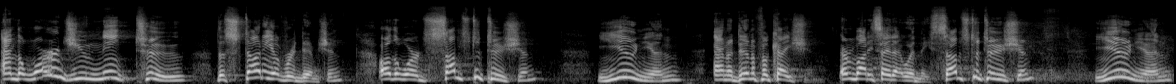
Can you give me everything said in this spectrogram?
And the words unique to the study of redemption are the words substitution, union, and identification. Everybody say that with me substitution, union,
